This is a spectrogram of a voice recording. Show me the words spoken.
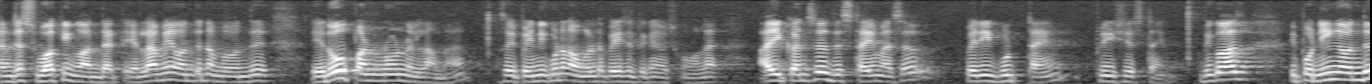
I'm just working on that எல்லாமே வந்து நம்ம வந்து ஏதோ பண்ணணும்னு இல்லாமல் ஸோ இப்போ இன்னைக்கு கூட நான் உங்கள்கிட்ட பேசிட்டு இருக்கேன் வச்சுக்கோங்களேன். I consider this time as a very good time precious time because இப்போ நீங்கள் வந்து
